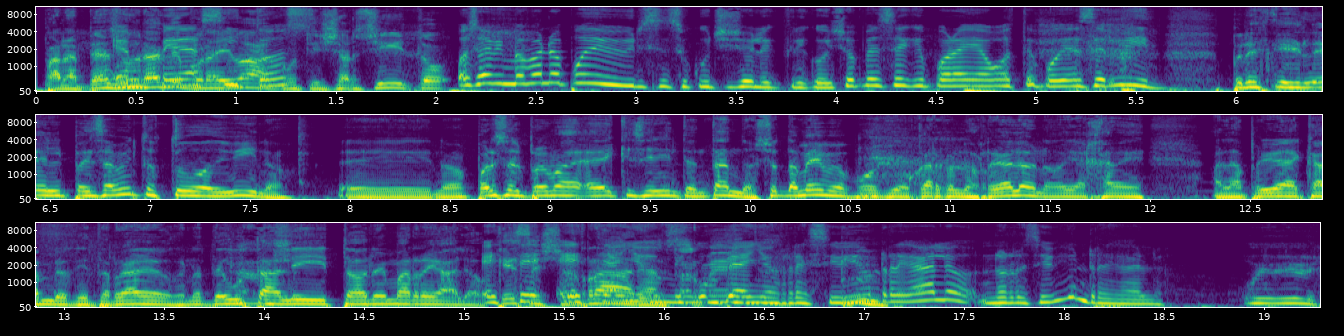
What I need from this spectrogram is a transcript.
Para pedazos en grandes por ahí va, pedacitos. costillarcito. O sea, mi mamá no puede vivir sin su cuchillo eléctrico y yo pensé que por ahí a vos te podía servir. Pero es que el, el pensamiento estuvo divino. Eh, no, por eso el problema hay que seguir intentando. Yo también me puedo equivocar con los regalos. No voy a dejar de- a la primera de cambio que te regalo, que no te gusta, listo, no hay más regalo. Este, ¿Qué sé yo, este raro. año en mi cumpleaños recibí un regalo, no recibí un regalo. Uy, uy, uy.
